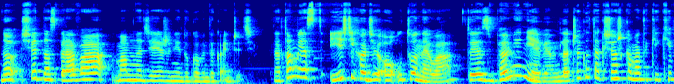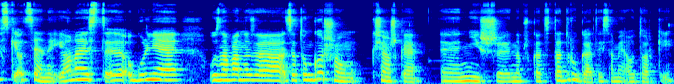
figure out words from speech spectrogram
No, świetna sprawa, mam nadzieję, że niedługo będę kończyć. Natomiast jeśli chodzi o Utonęła, to ja zupełnie nie wiem, dlaczego ta książka ma takie kiepskie oceny i ona jest y, ogólnie uznawana za, za tą gorszą książkę y, niż y, na przykład ta druga, tej samej autorki.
